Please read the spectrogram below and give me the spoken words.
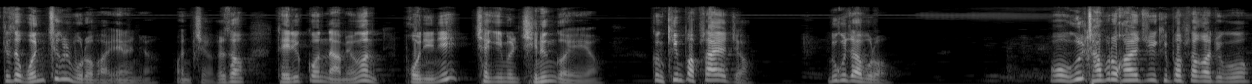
그래서 원칙을 물어봐 얘는요. 원칙. 그래서 대리권 남용은 본인이 책임을 지는 거예요. 그럼 김밥 싸야죠. 누구 잡으러? 어, 을 잡으러 가야지 김밥 싸가지고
